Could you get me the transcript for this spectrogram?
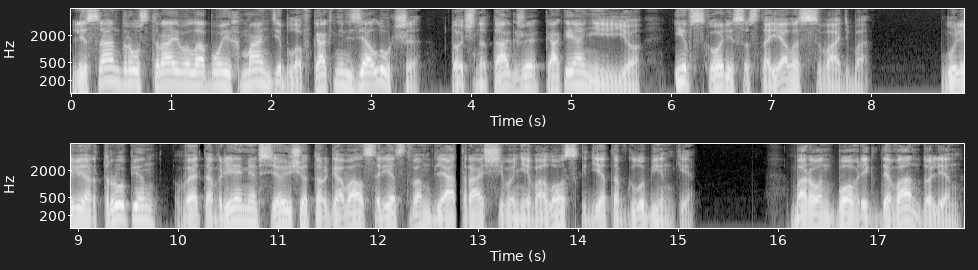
Лиссандра устраивала обоих Мандиблов как нельзя лучше, точно так же, как и они ее, и вскоре состоялась свадьба. Гулливер Трупин в это время все еще торговал средством для отращивания волос где-то в глубинке. Барон Боврик де Вандолен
